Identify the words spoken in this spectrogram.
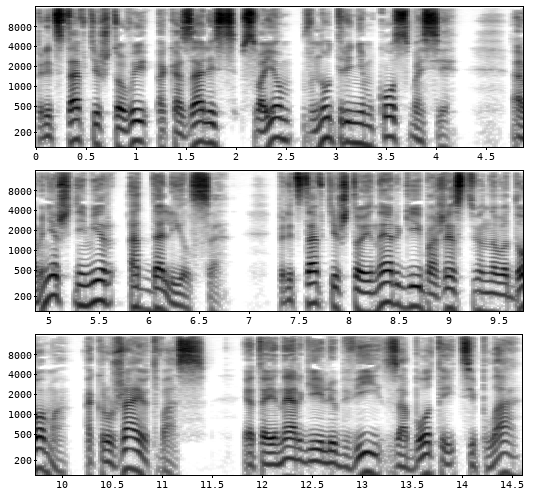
Представьте, что вы оказались в своем внутреннем космосе, а внешний мир отдалился. Представьте, что энергии Божественного дома окружают вас. Это энергии любви, заботы, тепла.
